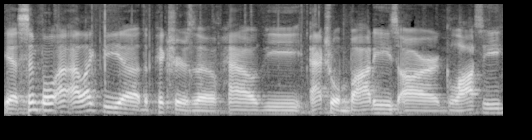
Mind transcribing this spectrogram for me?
Yeah, simple. I, I like the uh, the pictures though. How the actual bodies are glossy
